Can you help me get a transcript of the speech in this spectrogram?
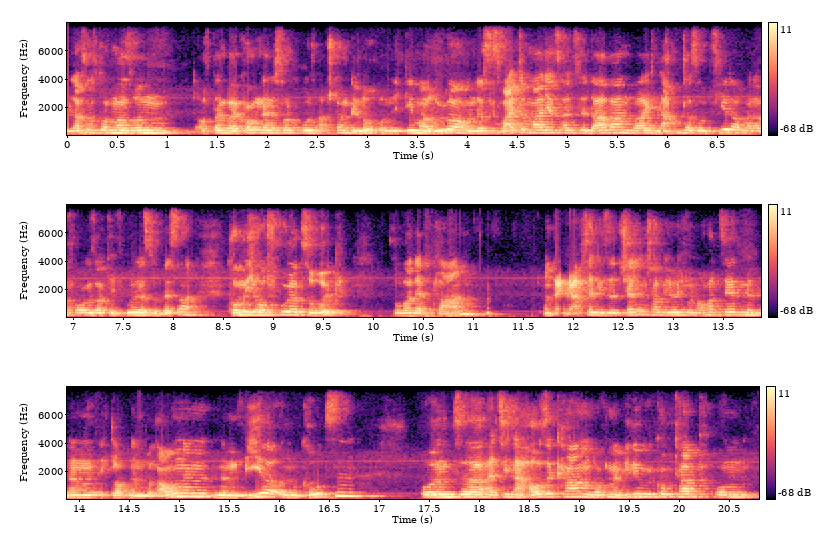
lass uns doch mal so ein, auf deinem Balkon, da ist doch groß Abstand genug und ich gehe mal rüber. Und das zweite Mal jetzt, als wir da waren, war ich nachmittags um vier, da hat meiner Frau gesagt, je früher, desto besser. Komme ich auch früher zurück. So war der Plan. Und dann gab es ja diese Challenge, habe ich euch vorhin auch erzählt, mit einem, ich glaube, einem braunen, einem Bier und einem kurzen. Und äh, als ich nach Hause kam und auf mein Video geguckt habe, um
